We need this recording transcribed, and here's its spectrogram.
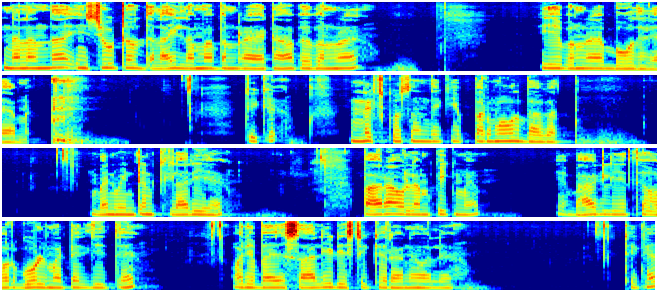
नालंदा इंस्टीट्यूट ऑफ़ दलाई लामा बन रहा है, कहाँ पे बन रहा है? ये बन रहा है बोध गया में ठीक है। नेक्स्ट क्वेश्चन देखिए, प्रमोद भगत। बैडमिंटन खिलाड़ी है। पारा ओलंपिक में ये भाग लिए थे और गोल्ड मेडल जीते और ये वैशाली डिस्ट्रिक्ट के रहने वाले हैं। ठीक है।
